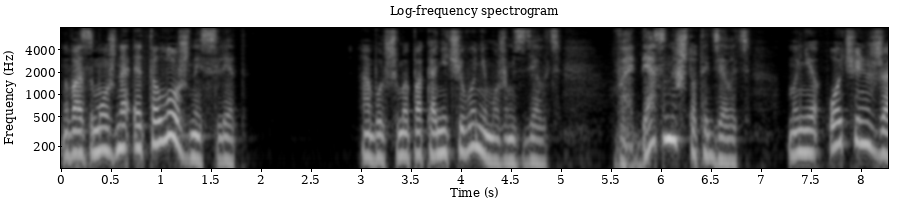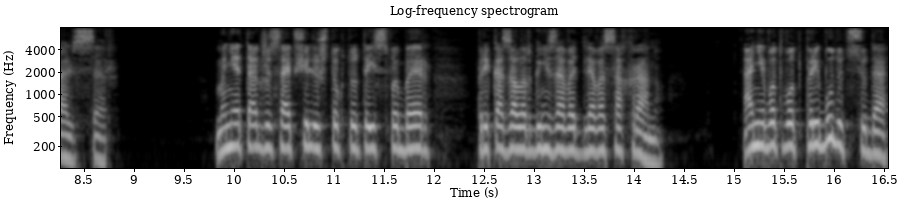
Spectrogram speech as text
Возможно, это ложный след. А больше мы пока ничего не можем сделать. Вы обязаны что-то делать. Мне очень жаль, сэр. Мне также сообщили, что кто-то из ФБР приказал организовать для вас охрану. Они вот-вот прибудут сюда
